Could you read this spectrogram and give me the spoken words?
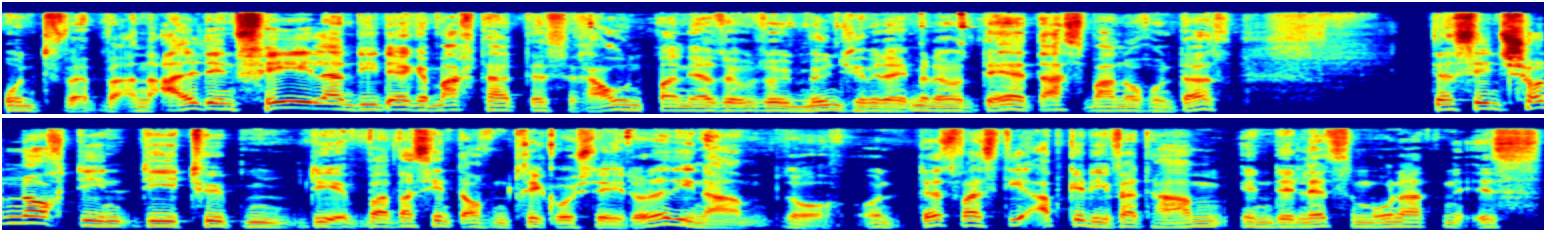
Und an all den Fehlern, die der gemacht hat, das raunt man ja so, so in München wieder immer noch, der, das war noch und das. Das sind schon noch die, die Typen, die, was hinten auf dem Trikot steht, oder? Die Namen, so. Und das, was die abgeliefert haben in den letzten Monaten, ist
